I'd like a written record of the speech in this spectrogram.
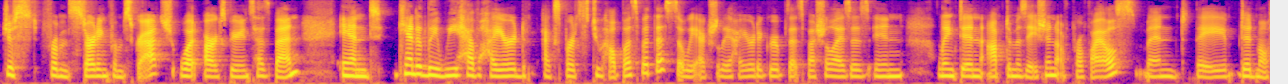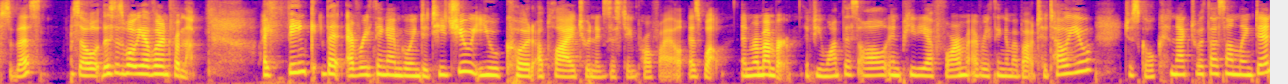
just from starting from scratch what our experience has been. And candidly, we have hired experts to help us with this. So we actually hired a group that specializes in LinkedIn optimization of profiles, and they did most of this. So, this is what we have learned from them. I think that everything I'm going to teach you, you could apply to an existing profile as well. And remember, if you want this all in PDF form, everything I'm about to tell you, just go connect with us on LinkedIn,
